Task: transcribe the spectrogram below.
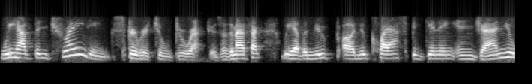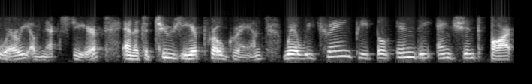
we have been training spiritual directors. As a matter of fact, we have a new uh, new class beginning in January of next year, and it's a two-year program where we train people in the ancient art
